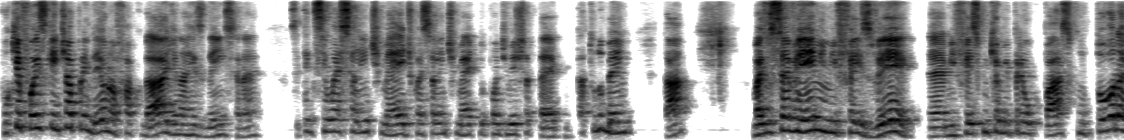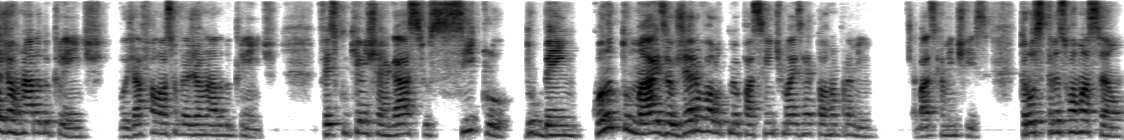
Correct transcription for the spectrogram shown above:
Porque foi isso que a gente aprendeu na faculdade, na residência, né? Você tem que ser um excelente médico, um excelente médico do ponto de vista técnico. Tá tudo bem, tá? Mas o CVM me fez ver, é, me fez com que eu me preocupasse com toda a jornada do cliente. Vou já falar sobre a jornada do cliente fez com que eu enxergasse o ciclo do bem. Quanto mais eu gero valor para o meu paciente, mais retorna para mim. É basicamente isso. Trouxe transformação.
